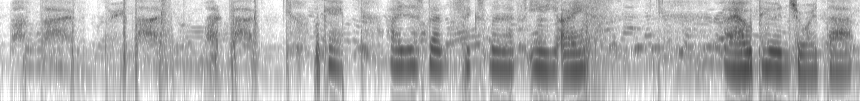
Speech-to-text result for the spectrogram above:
One five, three five, one five. Okay, I just spent six minutes eating ice. I hope you enjoyed that.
